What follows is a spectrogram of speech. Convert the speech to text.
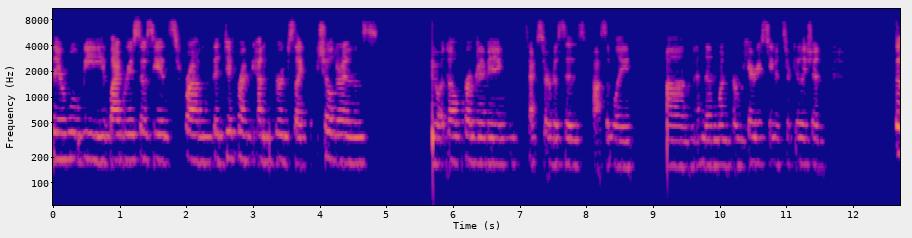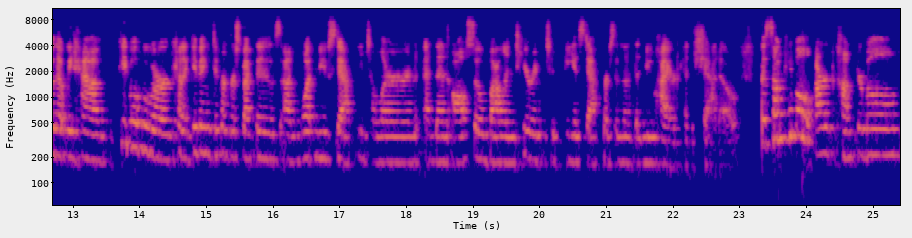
there will be library associates from the different kind of groups like children's, you know, adult programming, tech services possibly. Um, and then one from Carrie's team in circulation. So that we have people who are kind of giving different perspectives on what new staff need to learn. And then also volunteering to be a staff person that the new hire can shadow. Because some people aren't comfortable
